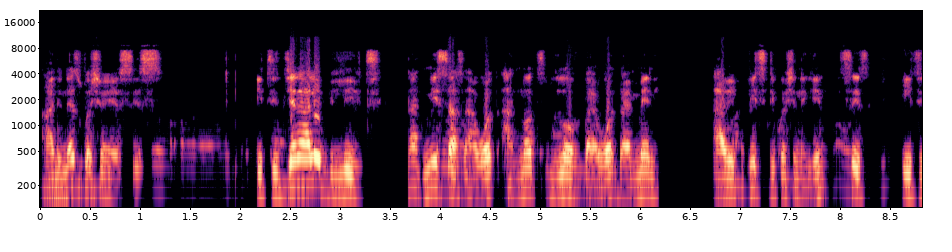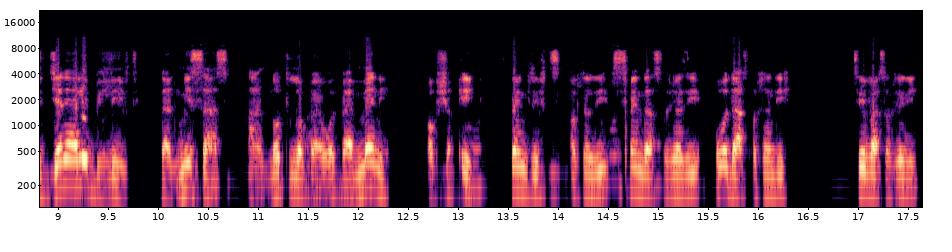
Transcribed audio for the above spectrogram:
And the next question is, is it is generally believed that misers are what are not loved by what by many. I repeat the question again. It says it is generally believed that misers are not loved by what by many. Option a spendthrifts option d spenders option d holders option d savers option d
